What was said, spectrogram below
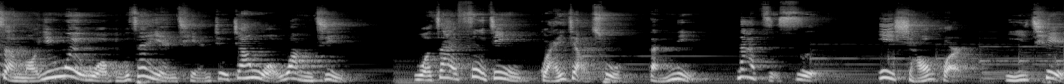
什么？因为我不在眼前，就将我忘记。我在附近拐角处等你，那只是一小会儿，一切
